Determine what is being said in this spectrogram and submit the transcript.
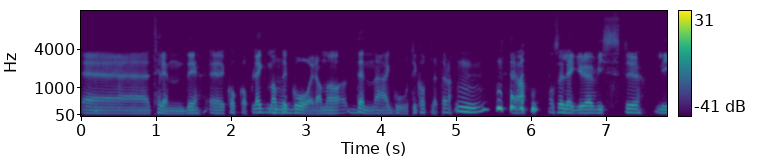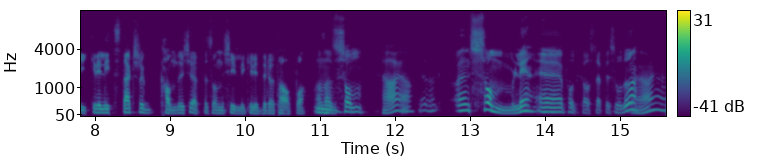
Eh, trendy eh, kokkeopplegg, men at det går an å Denne er god til koteletter, da. Mm. Ja. Og så legger du Hvis du liker det litt sterkt, så kan du kjøpe sånn chilikrydder å ta på. Altså Mm. sånn Ja, ja. En, sånn- sommerlig eh, podkastepisode, da. ja.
